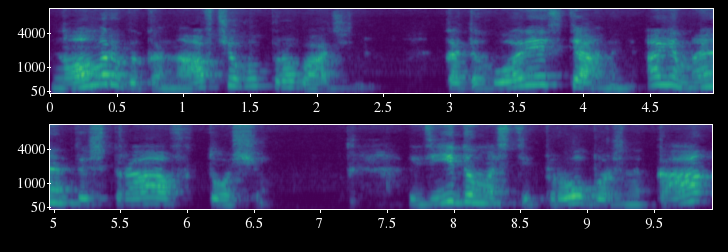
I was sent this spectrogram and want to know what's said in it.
номер виконавчого провадження, категорія стягнення, аліменти, штраф тощо. Відомості про боржника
